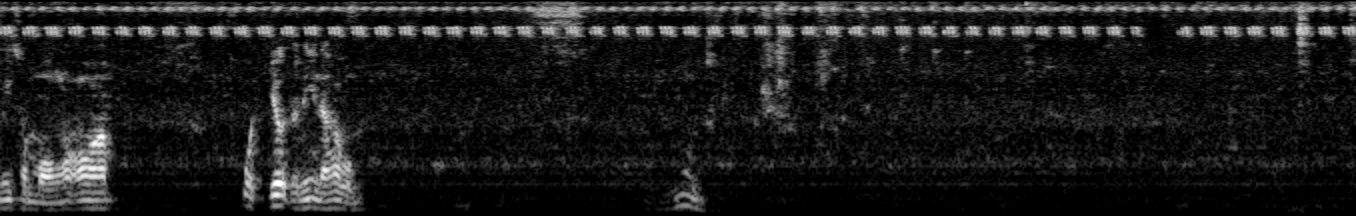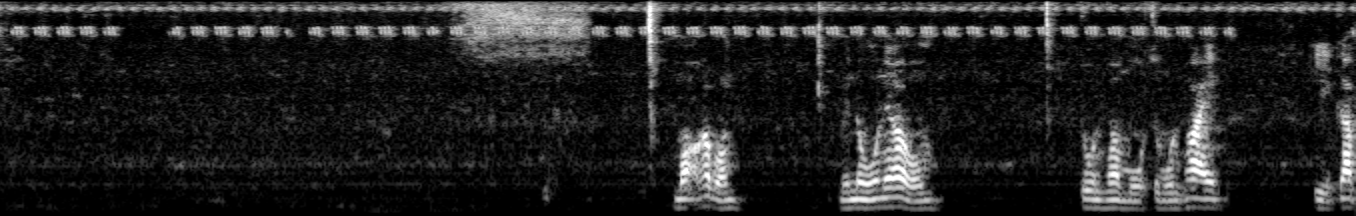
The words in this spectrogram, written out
มีสมองอ๋อครับโคตรเยอะตัวนี้นะครับผมเหมาะครับผม เมนูนี้ครับผมตูนหัวหมูสมุนไพร กี่กับ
